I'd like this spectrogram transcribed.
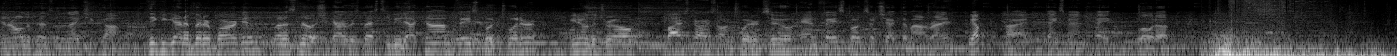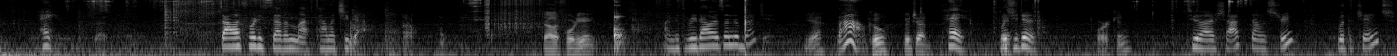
And it all depends on the night you come. Think you got a better bargain? Let us know. ChicagosBestTV.com, Facebook, Twitter. You know the drill. Five stars on Twitter too and Facebook, so check them out, right? Yep. All right. Thanks, man. Hey, blow it up. Hey. Dollar forty-seven left. How much you got? Oh. Dollar forty-eight. Under three dollars under budget. Yeah. Wow. Cool. Good job. Hey, what you doing? Working. Two dollar shots down the street with the change?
